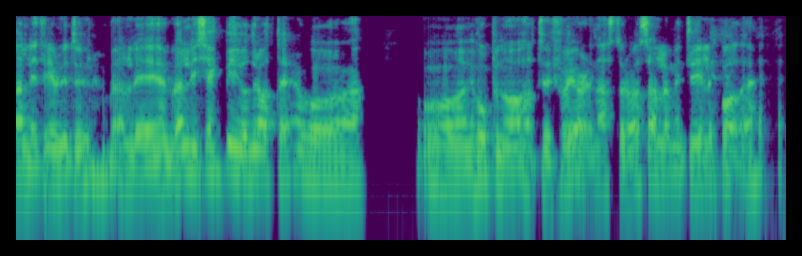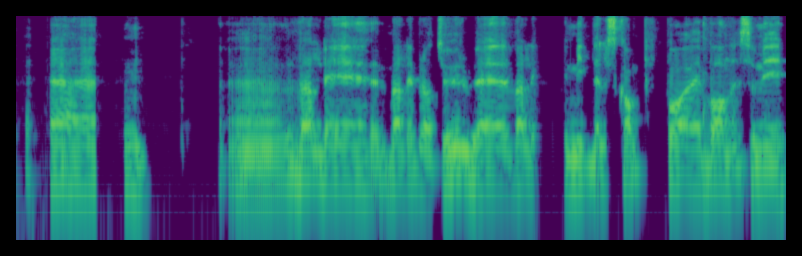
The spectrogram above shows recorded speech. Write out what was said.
Veldig trivelig tur. Veldig, veldig kjekk by å dra til. og, og jeg håper nå at vi får gjøre det neste år òg, selv om jeg tviler på det. veldig, veldig bra tur. Veldig middels kamp på en bane som jeg,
